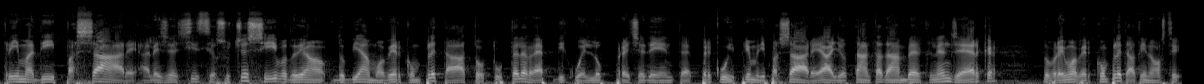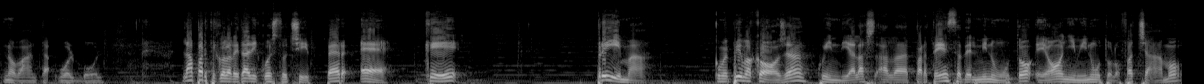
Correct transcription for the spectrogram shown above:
prima di passare all'esercizio successivo dobbiamo, dobbiamo, aver completato tutte le rep di quello precedente. Per cui prima di passare agli 80 dumbbell clean and jerk dovremo aver completato i nostri 90 wall ball. La particolarità di questo chipper è che prima come prima cosa, quindi alla, alla, partenza del minuto, e ogni minuto lo facciamo,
